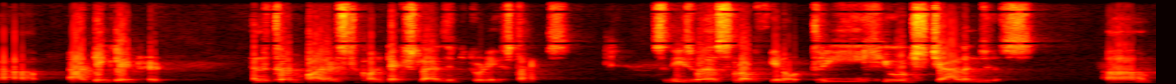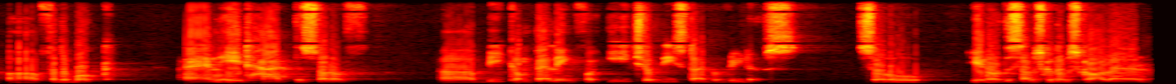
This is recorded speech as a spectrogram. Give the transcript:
uh, articulated. And the third part is to contextualize it to today's times. So these were sort of, you know, three huge challenges uh, uh, for the book. And it had to sort of uh, be compelling for each of these type of readers. So, you know, the Sanskritam scholar,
